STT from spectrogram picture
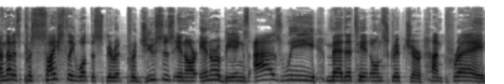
And that is precisely what the Spirit produces in our inner beings as we meditate on Scripture and pray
